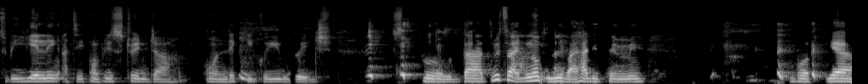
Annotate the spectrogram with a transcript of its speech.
to be yelling at a complete stranger on Lekki Ikoyi Bridge. So that which I did not believe I had it in me. But yeah,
